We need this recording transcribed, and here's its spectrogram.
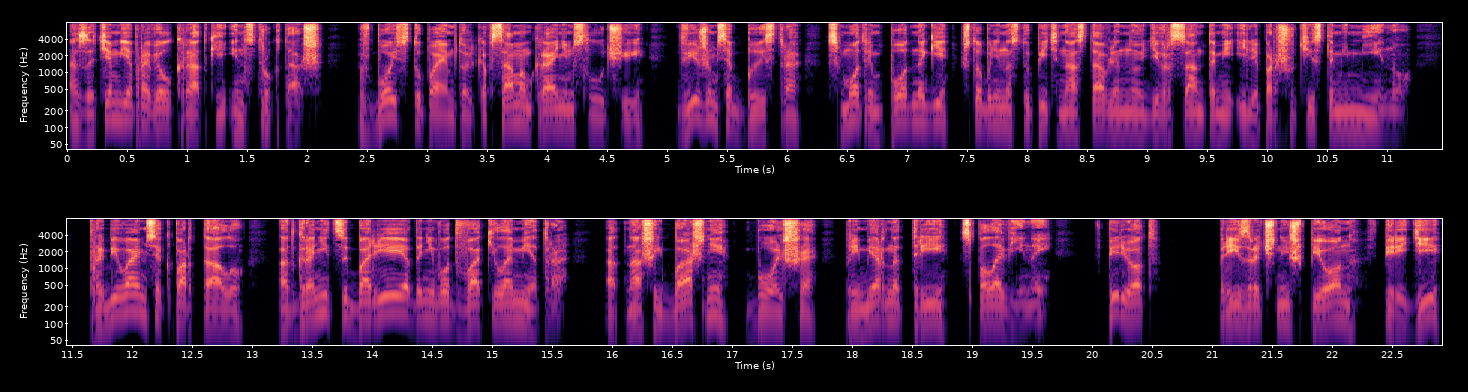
А затем я провел краткий инструктаж — в бой вступаем только в самом крайнем случае. Движемся быстро, смотрим под ноги, чтобы не наступить на оставленную диверсантами или парашютистами мину. Пробиваемся к порталу. От границы Борея до него два километра. От нашей башни — больше, примерно три с половиной. Вперед! Призрачный шпион впереди,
